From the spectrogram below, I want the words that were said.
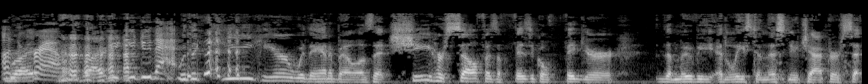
underground. Right. You, you do that. Well, the key here with Annabelle is that she herself, as a physical figure, the movie, at least in this new chapter, set,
